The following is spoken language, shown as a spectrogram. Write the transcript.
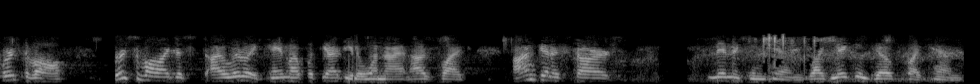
First of all, first of all, I just I literally came up with the idea one night, and I was like, I'm gonna start mimicking him, like making jokes like him,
